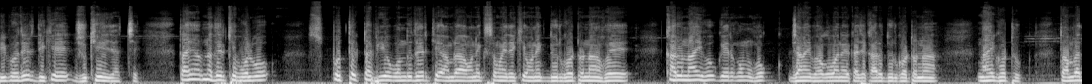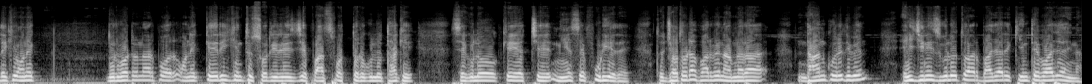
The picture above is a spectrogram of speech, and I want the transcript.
বিপদের দিকে ঝুঁকিয়ে যাচ্ছে। তাই আপনাদেরকে বলব, প্রত্যেকটা প্রিয় বন্ধুদেরকে আমরা অনেক সময় দেখি অনেক দুর্ঘটনা হয়ে, কারও নাই হোক, এরকম হোক, জানাই ভগবানের কাছে কারও দুর্ঘটনা নাই ঘটুক। তো আমরা দেখি অনেক দুর্ঘটনার পর অনেকেরই কিন্তু শরীরের যে পাসপত্রগুলো থাকে, সেগুলোকে হচ্ছে নিয়ে এসে পুড়িয়ে দেয়। তো যতটা পারবেন আপনারা দান করে দিবেন। এই জিনিসগুলো তো আর বাজারে কিনতে পাওয়া যায় না।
